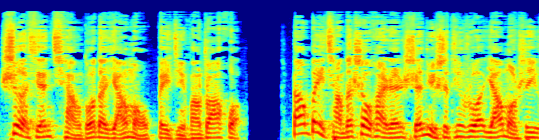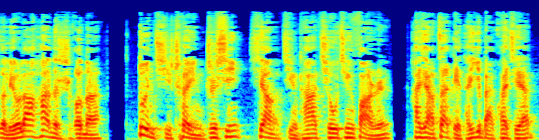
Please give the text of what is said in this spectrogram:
涉嫌抢夺的杨某被警方抓获。当被抢的受害人沈女士听说杨某是一个流浪汉的时候呢？顿起恻隐之心，向警察求情放人，还想再给他一百块钱。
